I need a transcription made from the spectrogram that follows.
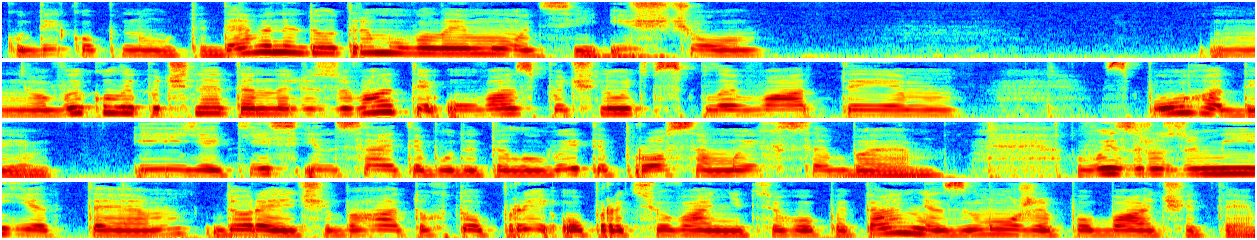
Куди копнути? Де ви недоотримували емоцій? І що? Ви, коли почнете аналізувати, у вас почнуть вспливати спогади і якісь інсайти будете ловити про самих себе. Ви зрозумієте, до речі, багато хто при опрацюванні цього питання зможе побачити,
